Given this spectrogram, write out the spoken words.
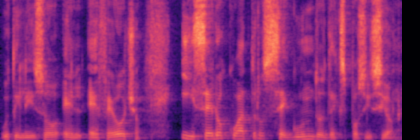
utilizo el f8 y 0.4 segundos de exposición.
